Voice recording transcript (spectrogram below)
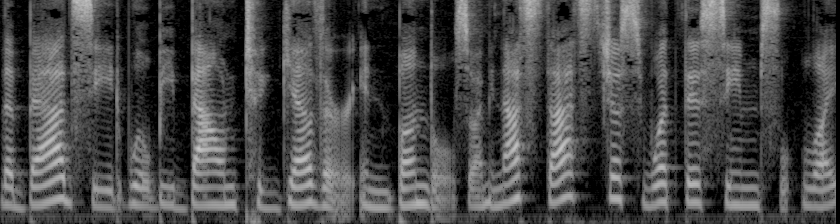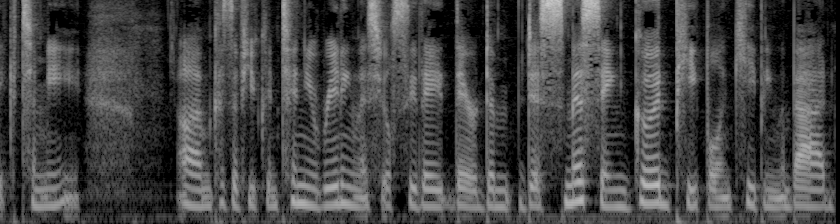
the bad seed, will be bound together in bundles. So, I mean, that's that's just what this seems like to me because um, if you continue reading this, you'll see they they're dismissing good people and keeping the bad.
